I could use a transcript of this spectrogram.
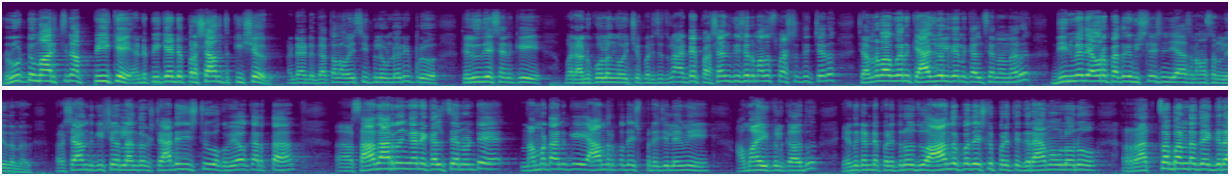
రూట్ మార్చిన పీకే అంటే పీకే అంటే ప్రశాంత్ కిషోర్. అంటే అటు గతంలో వైసీపీలో ఉండేవారు ఇప్పుడు తెలుగుదేశానికి మరి అనుకూలంగా వచ్చే పరిస్థితులు అంటే ప్రశాంత్ కిషోర్ మాత్రం స్పష్టత ఇచ్చారు. చంద్రబాబు గారిని క్యాజువల్గానే కలిశానన్నారు దీని మీద ఎవరో పెద్దగా విశ్లేషణ చేయాల్సిన అవసరం లేదన్నారు. ప్రశాంత్ కిషోర్ లాంటి ఒక స్ట్రాటజిస్టు ఒక వ్యూహకర్త సాధారణంగానే కలిశాను అంటే నమ్మటానికి ఆంధ్రప్రదేశ్ ప్రజలేమి అమాయకులు కాదు. ఎందుకంటే ప్రతిరోజు ఆంధ్రప్రదేశ్లో ప్రతి గ్రామంలోనూ రచ్చబండ దగ్గర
